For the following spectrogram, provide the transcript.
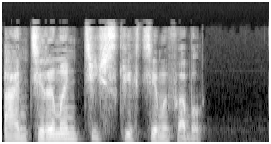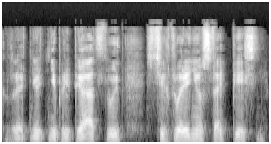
антиромантических тем и фабул, которые отнюдь не препятствуют стихотворению стать песней.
